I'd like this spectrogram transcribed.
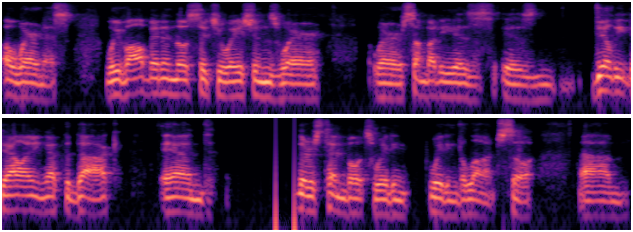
awareness. We've all been in those situations where where somebody is is dilly dallying at the dock, and there's ten boats waiting waiting to launch. So um,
